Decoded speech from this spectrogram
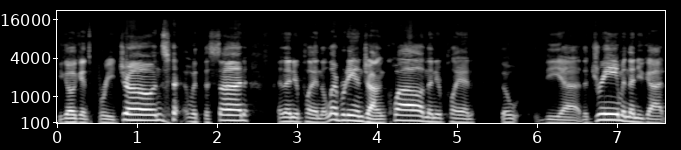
you go against Bree Jones with the Sun, and then you're playing the Liberty and Jonquel, and then you're playing the the uh, the Dream, and then you got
